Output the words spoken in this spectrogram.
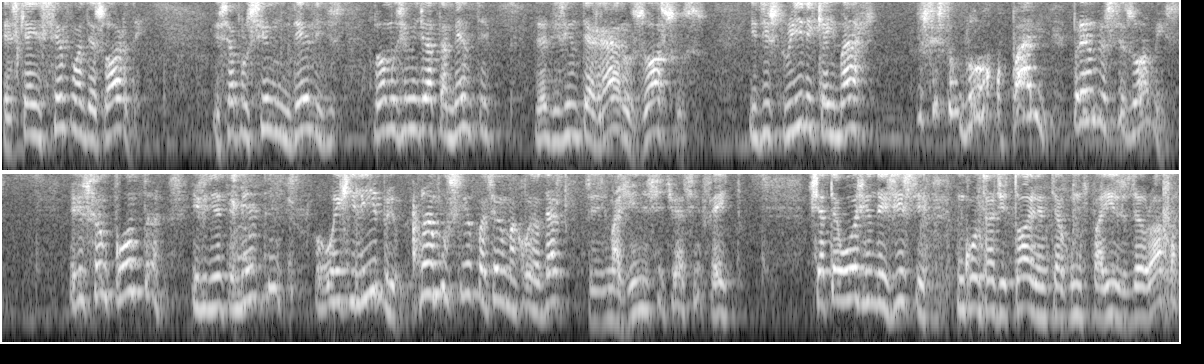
eles querem sempre uma desordem. E se aproximam dele e dizem: vamos imediatamente né, desenterrar os ossos e destruir e queimar. Vocês estão loucos, parem, prendam esses homens. Eles são contra, evidentemente, o equilíbrio. Não é possível fazer uma coisa dessa. Vocês imaginem se tivessem feito. Se até hoje ainda existe um contraditório entre alguns países da Europa,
